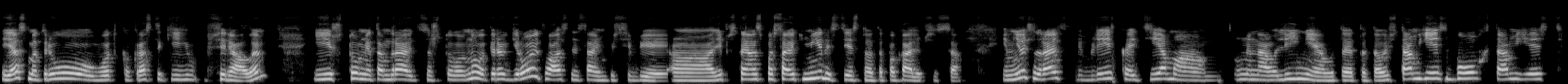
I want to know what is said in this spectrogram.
я смотрю вот как раз такие сериалы. И что мне там нравится, что, ну, во-первых, герои классные сами по себе, а, они постоянно спасают мир, естественно, от апокалипсиса. И мне очень нравится библейская тема, именно линия вот эта. То есть там есть Бог, там есть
